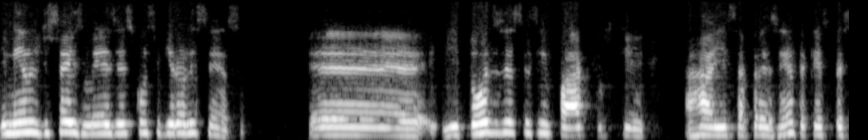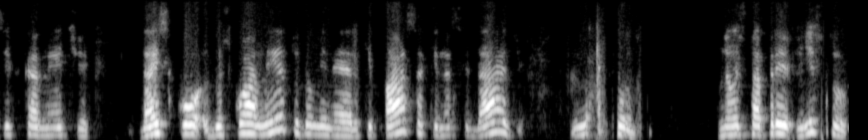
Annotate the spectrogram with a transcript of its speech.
em menos de seis meses eles conseguiram a licença. É, e todos esses impactos que a Raíssa apresenta, que é especificamente da esco, do escoamento do minério que passa aqui na cidade, não, está previsto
